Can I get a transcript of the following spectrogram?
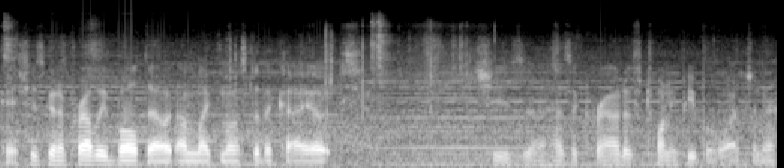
Okay, she's gonna probably bolt out unlike most of the coyotes. She uh, has a crowd of 20 people watching her.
